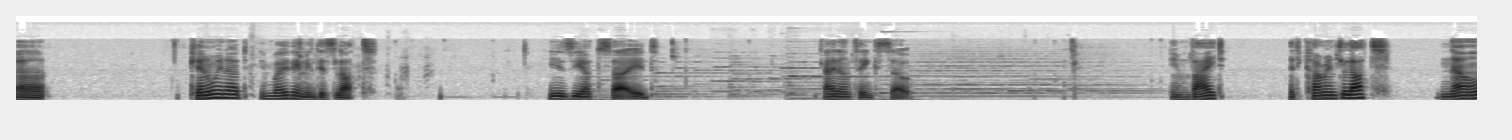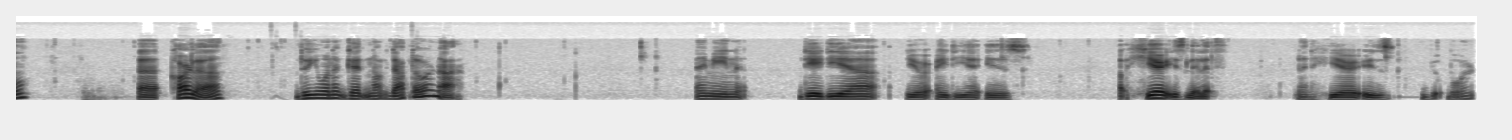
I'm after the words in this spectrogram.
Uh, can we not invite him in this lot? Is he outside? I don't think so. Invite at current lot? No. Uh, Carla, do you want to get knocked up or not? I mean, the idea, your idea is, uh, here is Lilith, and here is Bjorn.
